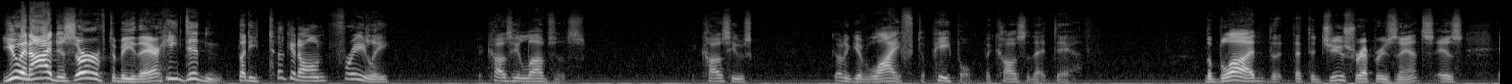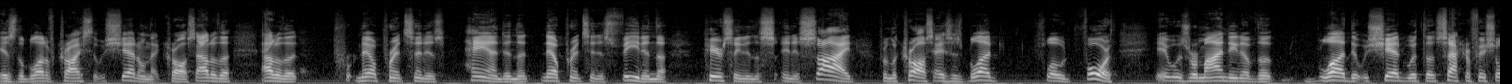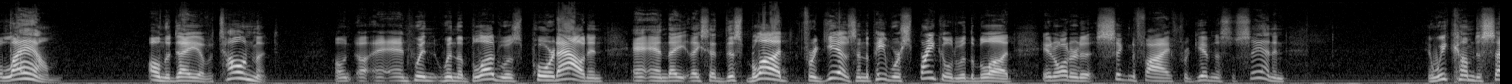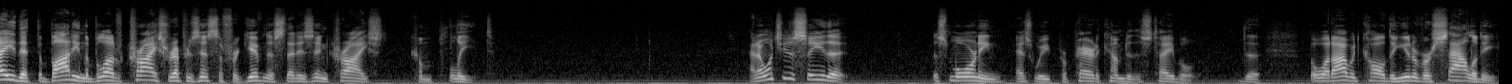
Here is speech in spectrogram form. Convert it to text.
You and I deserve to be there. He didn't, but He took it on freely because He loves us, because He was going to give life to people because of that death. The blood that, that the juice represents is, is the blood of Christ that was shed on that cross. Out of the, out of the nail prints in His hand and the nail prints in His feet and the piercing in, the, in His side from the cross as His blood flowed forth, it was reminding of the blood that was shed with the sacrificial lamb on the Day of Atonement. On, uh, and when, when the blood was poured out, and, and they, they said, This blood forgives, and the people were sprinkled with the blood in order to signify forgiveness of sin. And, and we come to say that the body and the blood of Christ represents the forgiveness that is in Christ complete. And I want you to see that this morning, as we prepare to come to this table, the, but what I would call the universality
